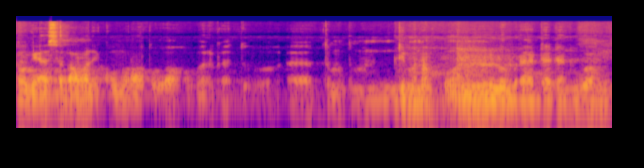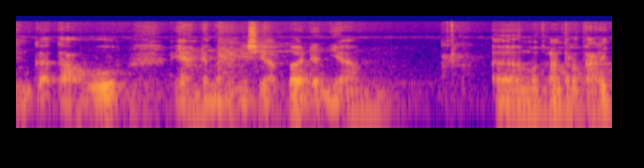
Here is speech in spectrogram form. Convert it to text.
Oke, assalamualaikum warahmatullahi wabarakatuh. Uh, teman-teman di mana pun lu berada dan gua nggak tahu yang dengar ini siapa dan yang uh, tertarik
